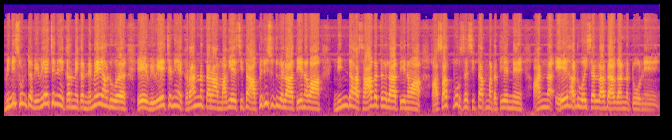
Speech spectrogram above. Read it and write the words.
මිනිසුන්ට විවේචනය කරන එක නෙමෙයි අඩුව. ඒ විවේචනය කරන්න තරම් මගේ සිත අපිරිසිදු වෙලා තියෙනවා. නිന്ദා සාගත වෙලා තියෙනවා. අසත්පුරුෂ සිතක් මට තියෙන්නේ. අන්න ඒ අඩුව ඉස්සල්ලා දා ගන්නට ඕනේ.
